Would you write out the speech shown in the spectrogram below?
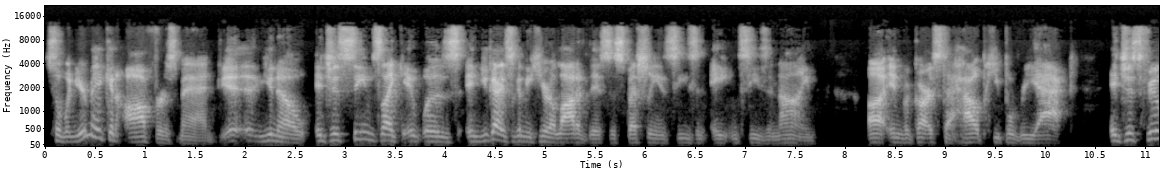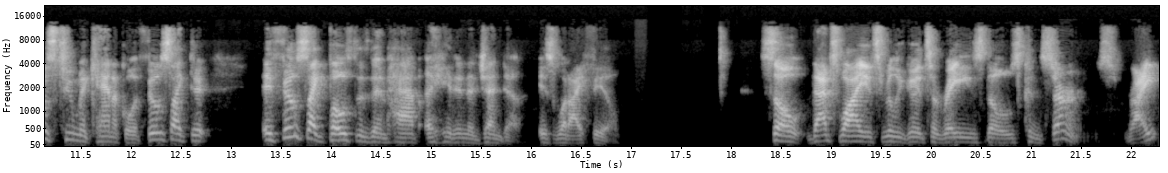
So when you're making offers, man, it, you know, it just seems like it was, and you guys are going to hear a lot of this, especially in season eight and season nine, uh, in regards to how people react it just feels too mechanical. It feels like they're it feels like both of them have a hidden agenda, is what I feel. So that's why it's really good to raise those concerns, right?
